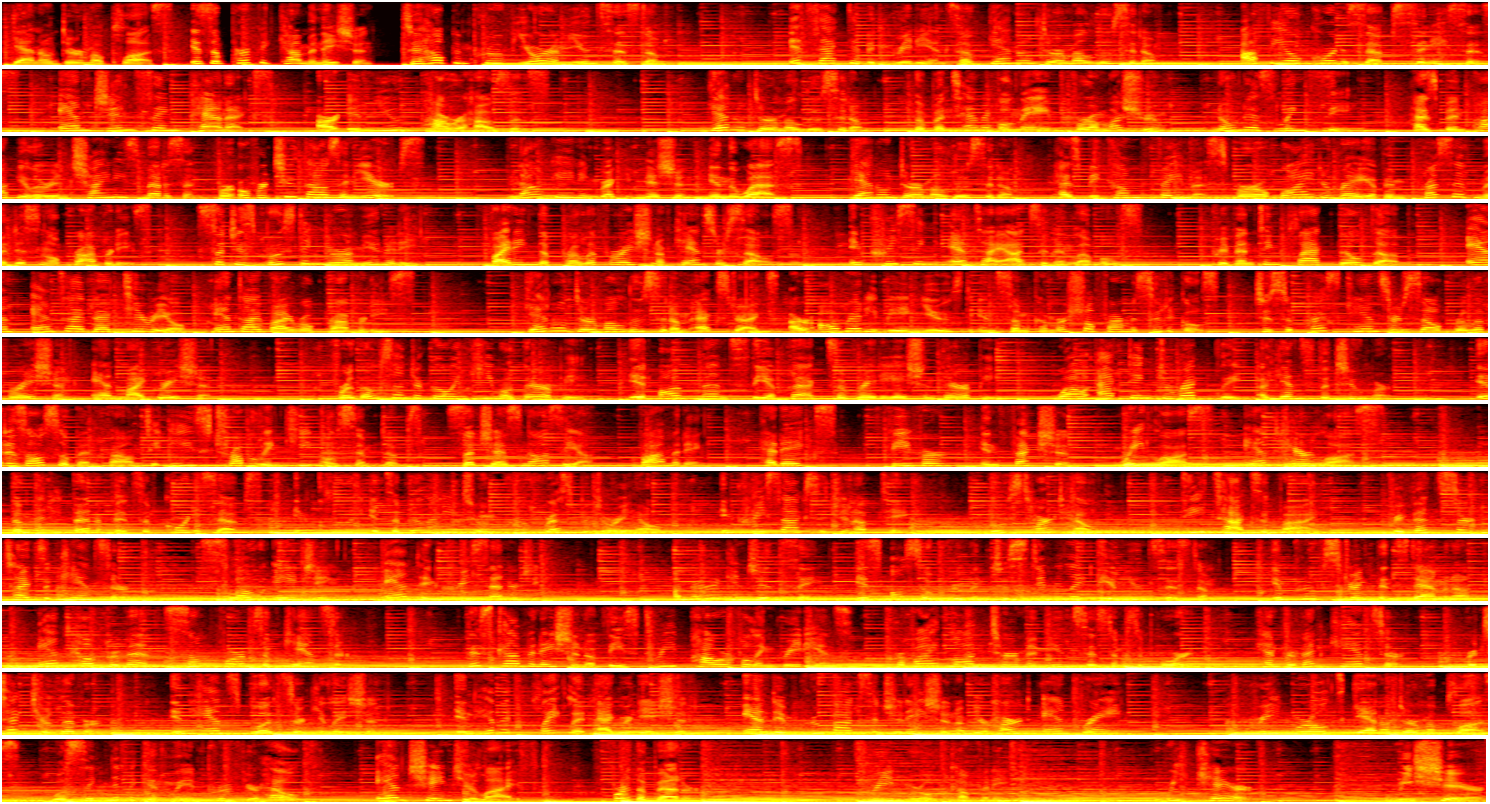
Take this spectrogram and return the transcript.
Ganoderma Plus is a perfect combination to help improve your immune system. Its active ingredients of Ganoderma lucidum, Ophiocordyceps sinensis, and Ginseng panax are immune powerhouses. Ganoderma lucidum, the botanical name for a mushroom known as lingzhi, has been popular in Chinese medicine for over 2,000 years. Now gaining recognition in the West, Ganoderma lucidum has become famous for a wide array of impressive medicinal properties, such as boosting your immunity, fighting the proliferation of cancer cells, increasing antioxidant levels, preventing plaque buildup, and antibacterial, antiviral properties. Ganoderma lucidum extracts are already being used in some commercial pharmaceuticals to suppress cancer cell proliferation and migration. For those undergoing chemotherapy, it augments the effects of radiation therapy while acting directly against the tumor. It has also been found to ease troubling chemo symptoms such as nausea, vomiting, headaches, fever, infection, weight loss, and hair loss. The many benefits of cordyceps include its ability to improve respiratory health, increase oxygen uptake, boost heart health, detoxify, prevent certain types of cancer, slow aging, and increase energy. American ginseng is also proven to stimulate the immune system, improve strength and stamina, and help prevent some forms of cancer. This combination of these three powerful ingredients provide long-term immune system support, can prevent cancer, protect your liver, enhance blood circulation, inhibit platelet aggregation, and improve oxygenation of your heart and brain. Green World's Ganoderma Plus will significantly improve your health and change your life for the better. Green World Company. We care. We share.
